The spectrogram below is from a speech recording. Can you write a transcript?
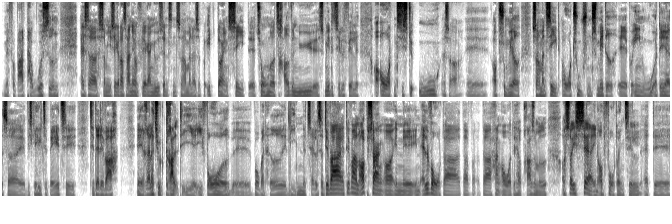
med for bare et par uger siden. Altså, som I sikkert også har nævnt flere gange i udsendelsen, så har man altså på et døgn set øh, 230 nye øh, smittetilfælde, og over den sidste uge, altså øh, opsummeret, så har man set over 1000 smittet øh, på en uge, og det er altså, øh, vi skal helt tilbage til, til da det var øh, relativt gralt i, i foråret, øh, hvor man havde lignende tal. Så det var, det var en opsang og en, øh, en alvor, der, der, der hang over det her pressemøde. Og så især en opfordring til, at, øh,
